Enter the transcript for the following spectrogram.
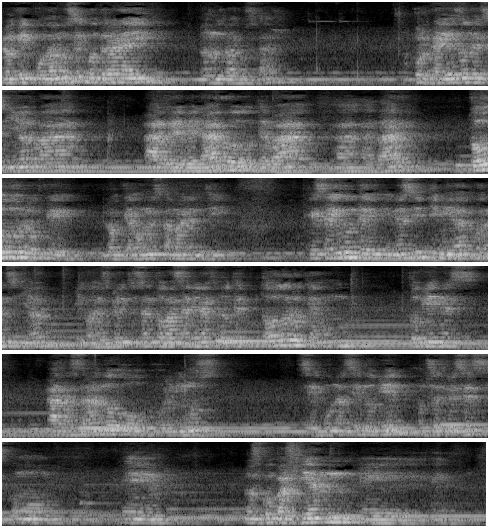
lo que podamos encontrar ahí no nos va a gustar. porque ahí es donde el Señor va a revelar o te va a, a dar todo lo que, lo que aún está mal en ti. Es ahí donde en esa intimidad con el Señor y con el Espíritu Santo va a salir a flote todo lo que aún tú vienes arrastrando o, o venimos según haciendo bien. Muchas veces como eh, nos compartían eh,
